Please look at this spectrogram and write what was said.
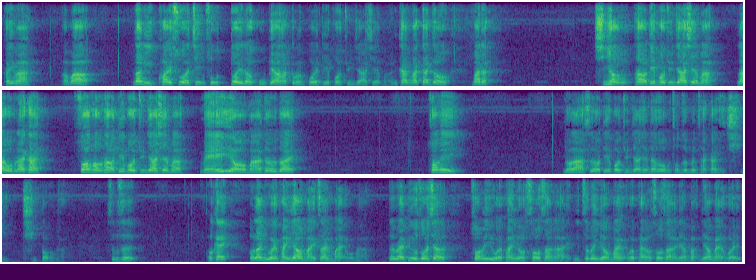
可以吗？好不好？那你快速的进出对的股票，它根本不会跌破均价线嘛？你看妈干这种妈的，旗红它有跌破均价线吗？来，我们来看双红它有跌破均价线吗？没有嘛，对不对？创意有啦，是有跌破均价线，但是我们从这边才开始启启动的，是不是？OK，哦，那你尾盘要买再买嘛？对不对？譬如说像创意尾盘有收上来，你这边有卖尾盘有收上来，你要不你要买回，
